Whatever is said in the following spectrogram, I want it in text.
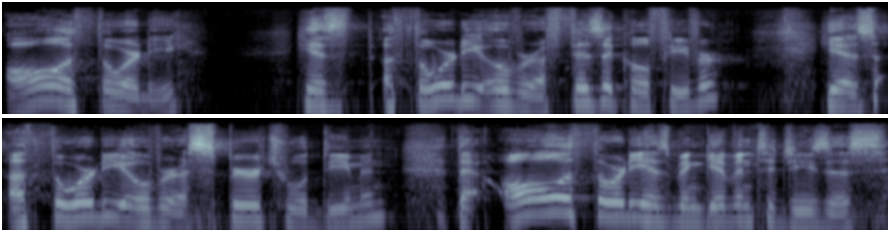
all authority. He has authority over a physical fever, he has authority over a spiritual demon, that all authority has been given to Jesus,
